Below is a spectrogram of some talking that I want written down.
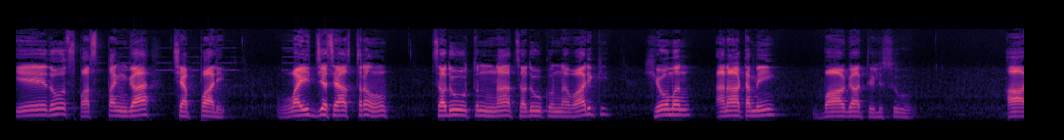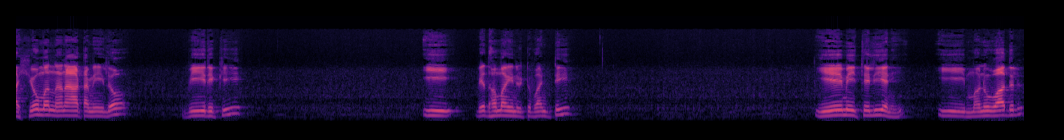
ఏదో స్పష్టంగా చెప్పాలి. వైద్య శాస్త్రం చదువుతున్న చదువుకున్న వారికి హ్యూమన్ అనాటమీ బాగా తెలుసు. ఆ హ్యూమన్ అనాటమీలో వీరికి ఈ విధమైనటువంటి ఏమీ తెలియని ఈ మనువాదులు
